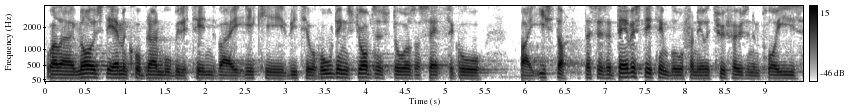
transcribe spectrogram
While I acknowledge the M &Co brand will be retained by AK Retail Holdings, jobs and stores are set to go by Easter. This is a devastating blow for nearly 2,000 employees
